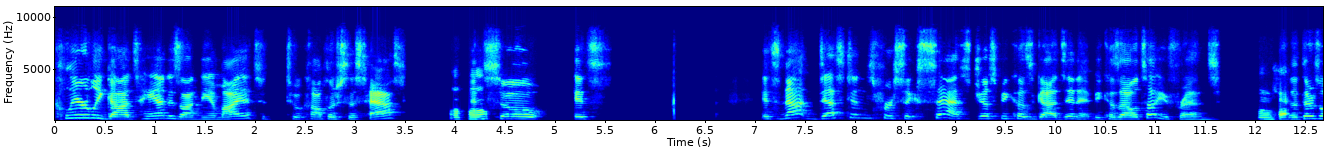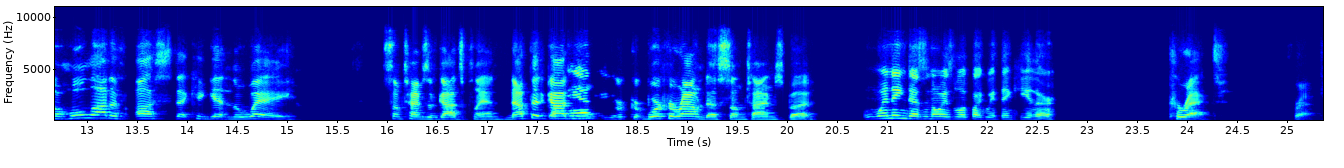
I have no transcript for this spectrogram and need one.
Clearly, God's hand is on Nehemiah to, to accomplish this task. Mhm. And so it's it's not destined for success just because God's in it. Because I will tell you, friends, Yeah. that there's a whole lot of us that can get in the way sometimes of God's plan. Not that God And- won't work, work around us sometimes, but Winning doesn't always look like we think either correct. Correct.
